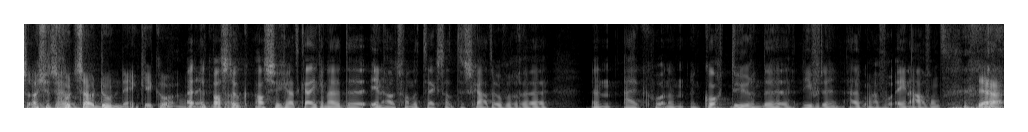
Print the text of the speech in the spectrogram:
goed, als je het goed zou doen, denk ik hoor. Eh, Denk het ik past ook als je gaat kijken naar de inhoud van de tekst, dat het dus gaat over eh, een, eigenlijk gewoon een, een kortdurende liefde, eigenlijk maar voor één avond. Ja,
